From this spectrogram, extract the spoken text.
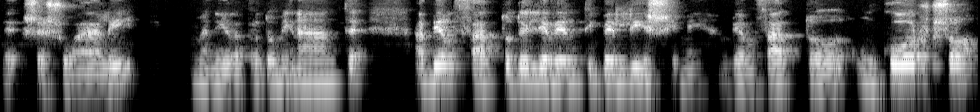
eh, sessuali in maniera predominante, abbiamo fatto degli eventi bellissimi. Abbiamo fatto un corso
